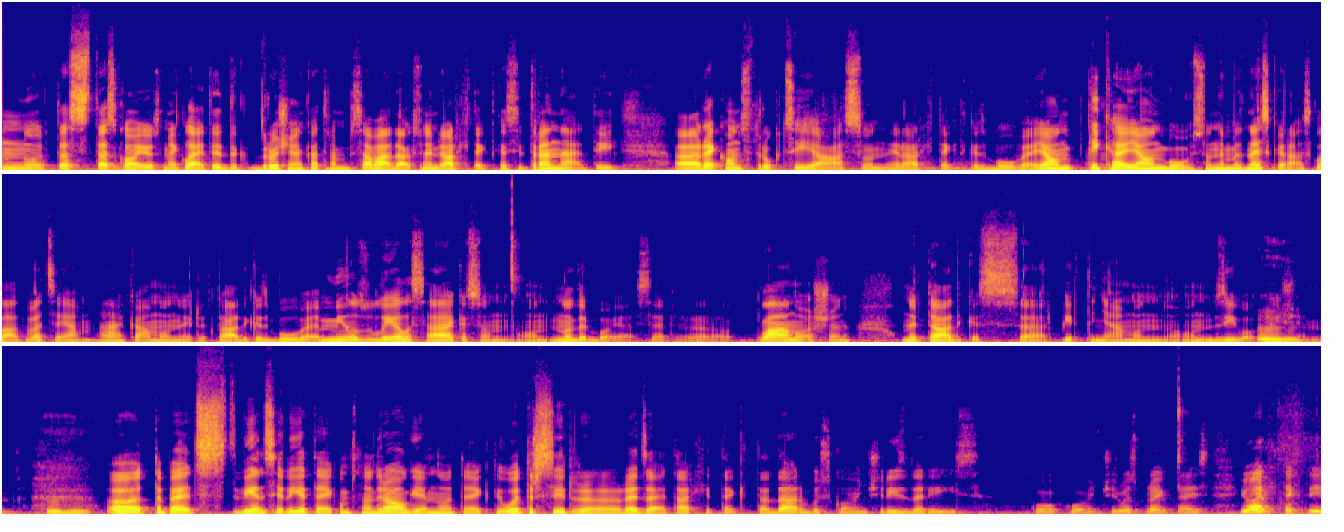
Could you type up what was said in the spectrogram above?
un, nu, tas, tas, ko jūs meklējat, ir droši vien katram savādāks, un ir arhitekti, kas ir trenēti uh, rekonstrukcijās, un ir arhitekti, kas būvē jaun, tikai jaunbūves un nemaz neskarās klāt vecajām ēkām. Ir tādi, kas būvē milzu lielas ēkas un, un nodarbojās ar uh, plānošanu, un ir tādi, kas ar pirtiņām un, un dzīvokļiem. Mm -hmm. uh, tāpēc viens ir ieteikums no draugiem noteikti, otrs ir uh, redzēt arhitekta darbus, ko viņš ir izdarījis. Ko, ko viņš ir uzprojektējis. Jo arhitekti,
